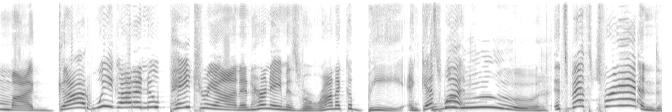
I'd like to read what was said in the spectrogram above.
Oh my God, we got a new Patreon, and her name is Veronica B. And guess what? Woo. It's Beth's friend.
